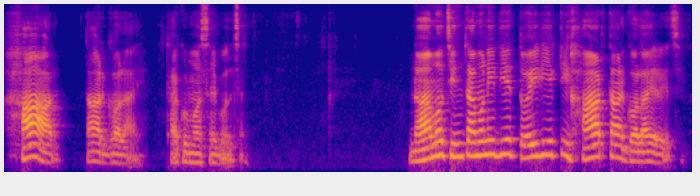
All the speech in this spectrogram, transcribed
হার তার গলায় ঠাকুর মশাই বলছেন। নাম ও চিন্তামণি দিয়ে তৈরি একটি হার তার গলায় রয়েছে।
